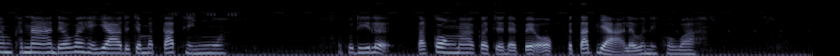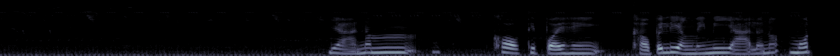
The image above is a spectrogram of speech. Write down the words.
นำคณาเดี๋ยวไว้ให้ยาเดี๋ยวจะมาตัดให้งัวพอดีเลยตากล้องมาก็จะได้ไปออกไปตัดหญ้าแล้ววันนี้เพราะว่า ยานำคอกที่ปล่อยให้เขาไปเลี้ยงไม่มียาแล้วเนาะมด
